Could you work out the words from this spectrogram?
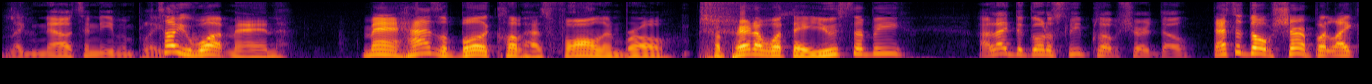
Like now it's an even play. Tell you what, man. Man, has the Bullet Club has fallen, bro. Compared to what they used to be. I like the Go to Sleep Club shirt though. That's a dope shirt, but like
